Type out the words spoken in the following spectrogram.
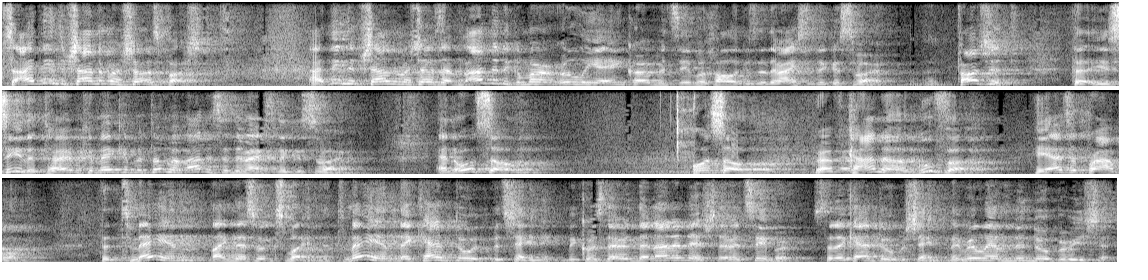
So I think the Pshat of Marsha is Pashit. I think the Pshat of Marsha is Avanda the Gemara earlier in Karb and Tzibah is the Raisa the Gesvar. Pashit. The, you see, the term can make a betum of Avanda the Raisa the Gesvar. And also, also, Rav Kahana Gufa, he has a problem. The Tmeim, like this we explained, the Tmeim, they can't do it b'sheni because they're, they're not an ish, they're a tzibur, so they can't do it b'sheni. They really have, didn't do a berisha.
